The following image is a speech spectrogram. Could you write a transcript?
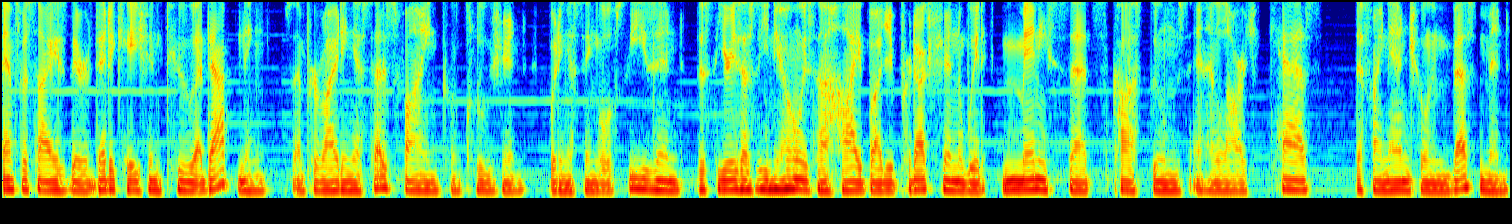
emphasized their dedication to adapting and providing a satisfying conclusion within a single season. The series, as you know, is a high budget production with many sets, costumes, and a large cast. The financial investment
